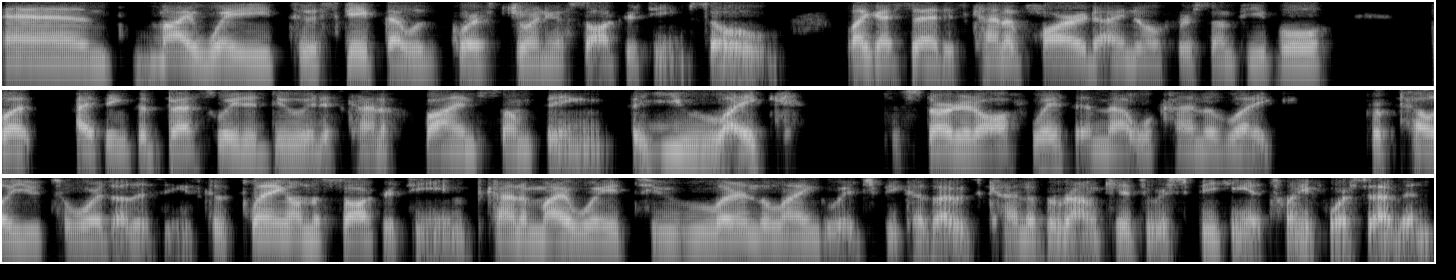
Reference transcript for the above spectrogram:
And my way to escape that was, of course, joining a soccer team. So, like I said, it's kind of hard, I know, for some people, but I think the best way to do it is kind of find something that you like to start it off with, and that will kind of like propel you towards other things. Because playing on the soccer team kind of my way to learn the language because I was kind of around kids who were speaking it 24 7.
